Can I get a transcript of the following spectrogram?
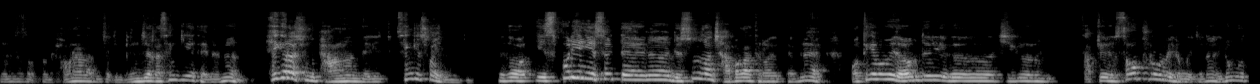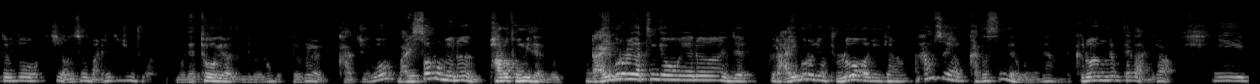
예를 들어서 어떤 변화라든지 문제가 생기게 되면은 해결할 수 있는 방안들이 생길 수가 있는 거죠. 그래서 이 스프링이 쓸 때는 이제 순수한 자바가 들어가기 때문에 어떻게 보면 여러분들이 그 지금 앞쪽에서 서브 프로그램 이런 거 있잖아요. 이런 것들도 연습을 많이 좀 좋아요. 뭐 네트워크라든지 뭐 이런 것들을 가지고 많이 써보면은 바로 도움이 되는 거예요. 라이브러리 같은 경우에는 이제 그 라이브러리 불러와가지고 그냥 함수 그냥 가져 쓰면 되는 거잖아요. 그런 형태가 아니라 이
